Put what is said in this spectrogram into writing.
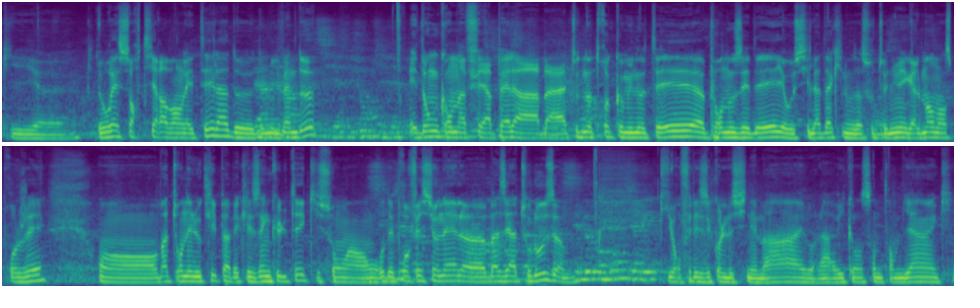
qui, euh, qui devrait sortir avant l'été là de 2022. Et donc on a fait appel à bah, toute notre communauté euh, pour nous aider. Il y a aussi l'ADA qui nous a soutenus également dans ce projet. On, va tourner le clip avec les Incultés qui sont en gros des professionnels euh, basés à Toulouse, qui ont fait des écoles de cinéma et voilà, avec qui on s'entend bien et qui,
